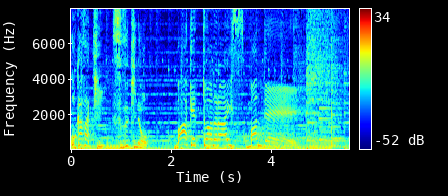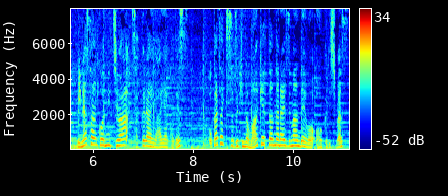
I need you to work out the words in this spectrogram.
岡崎鈴木のマーケットアナライズマンデー。皆さんこんにちは。桜井彩子です。岡崎鈴木のマーケットアナライズマンデーをお送りします。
